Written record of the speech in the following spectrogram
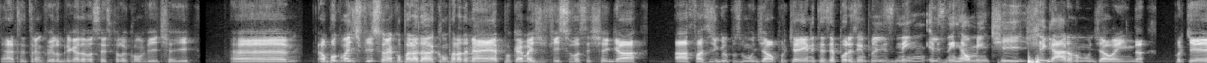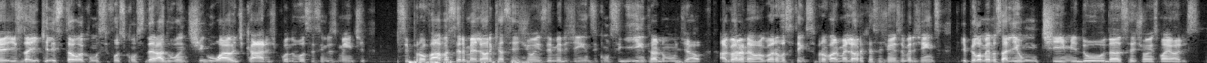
É, tudo tranquilo. Obrigado a vocês pelo convite aí. É, é um pouco mais difícil, né? Comparado, comparado à minha época, é mais difícil você chegar à fase de grupos mundial, porque a NTZ, por exemplo, eles nem, eles nem realmente chegaram no mundial ainda. Porque isso daí que eles estão é como se fosse considerado o antigo wild card, quando você simplesmente se provava ser melhor que as regiões emergentes e conseguia entrar no mundial. Agora não, agora você tem que se provar melhor que as regiões emergentes e pelo menos ali um time do, das regiões maiores.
